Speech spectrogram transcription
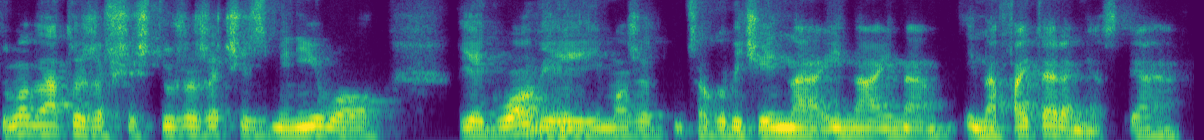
wygląda na to, że dużo rzeczy zmieniło w jej głowie mhm. i może całkowicie inna, inna, inna, inna fighterem jest. Yeah.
